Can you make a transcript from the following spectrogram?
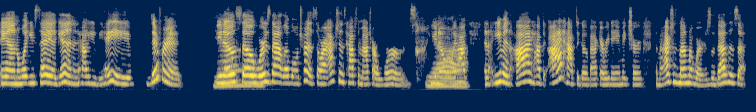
And what you say again and how you behave different you know so where's that level of trust so our actions have to match our words yeah. you know we have and even i have to i have to go back every day and make sure that my actions match my words so that is a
